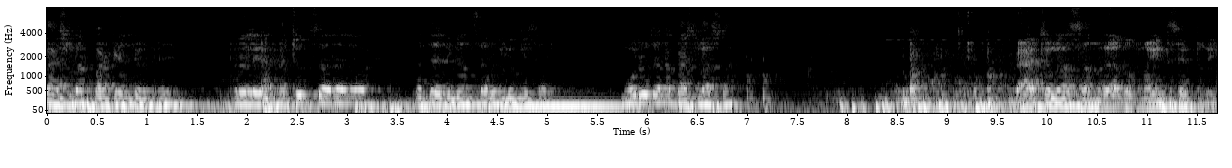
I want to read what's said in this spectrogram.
ಬ್ಯಾಚುಲರ್ ಪಾರ್ಟಿ ಅಂತ ಹೇಳಿದ್ರಿ. ಇದರಲ್ಲಿ ಅಚ್ಯುತ್ ಸರ್ ಮತ್ತೆ ದಿಗಂತ್ ಸರ್ ಯೋಗಿ ಸರ್ ಮೂರು ಜನ ಬ್ಯಾಚುಲರ್ಸಾ ಬ್ಯಾಚುಲರ್ಸ್ ಅಂದ್ರೆ ಅದು ಮೈಂಡ್ ಸೆಟ್ ರೀ.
